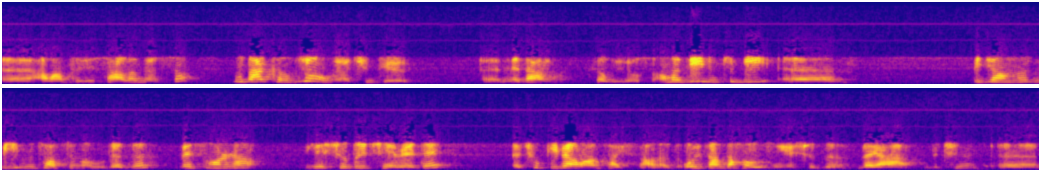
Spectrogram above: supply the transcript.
e, avantajı sağlamıyorsa bunlar kalıcı olmuyor. Çünkü e, neden kalıcı olsun? Ama diyelim ki bir e, bir canlı bir mutasyona uğradı ve sonra yaşadığı çevrede e, çok iyi bir avantaj sağladı. O yüzden daha uzun yaşadı veya bütün e,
